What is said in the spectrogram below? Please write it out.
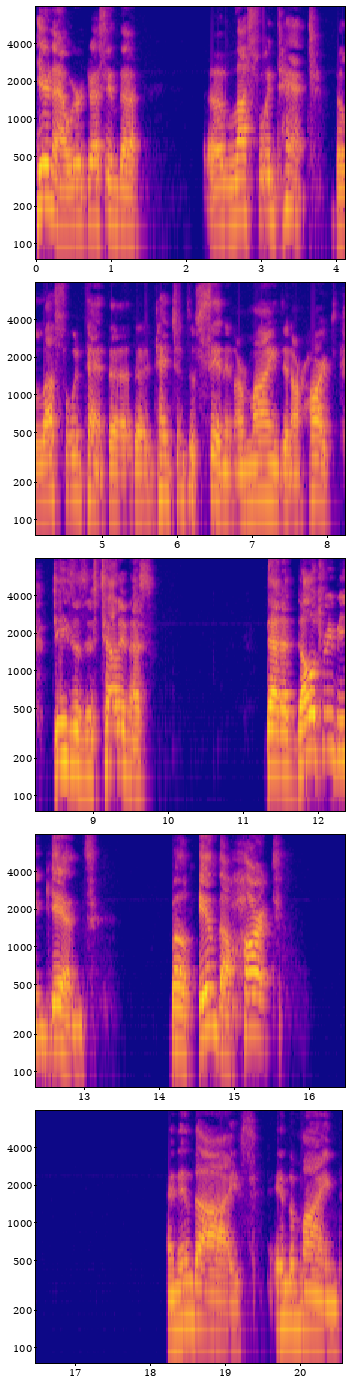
Here now we're addressing the uh, lustful intent, the lustful intent, the, the intentions of sin in our minds, in our hearts. Jesus is telling us that adultery begins both in the heart and in the eyes, in the mind.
